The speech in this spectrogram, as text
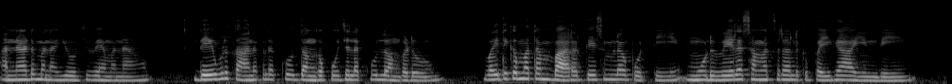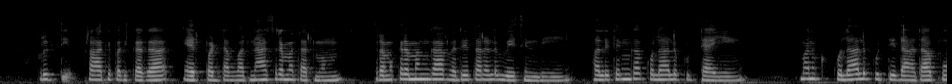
అన్నాడు మన యోగి వేమన. దేవుడు కానుకలకు దొంగ పూజలకు లొంగడు. వైదిక మతం భారతదేశంలో పుట్టి మూడు వేల సంవత్సరాలకు పైగా అయింది. వృత్తి ప్రాతిపదికగా ఏర్పడ్డ వర్ణాశ్రమ ధర్మం క్రమక్రమంగా వెర్రితలలు వేసింది. ఫలితంగా కులాలు పుట్టాయి. మనకు కులాలు పుట్టి దాదాపు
